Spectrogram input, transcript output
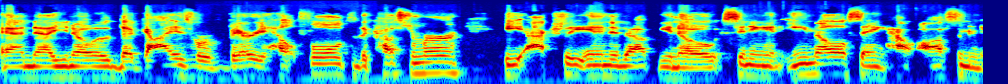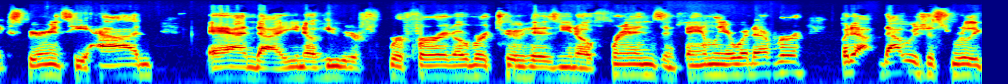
and uh, you know the guys were very helpful to the customer he actually ended up you know sending an email saying how awesome an experience he had and uh, you know he would refer it over to his you know friends and family or whatever but that was just really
